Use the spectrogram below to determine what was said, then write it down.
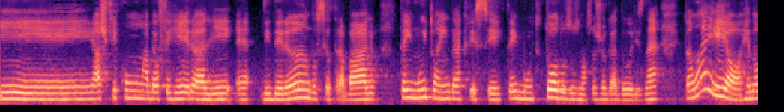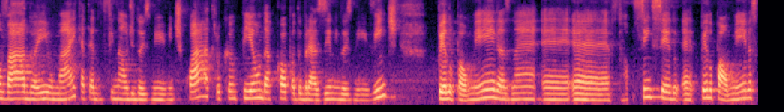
E acho que com Abel Ferreira ali é, liderando o seu trabalho, tem muito ainda a crescer, tem muito, todos os nossos jogadores, né? Então aí, ó, renovado aí o Mike até o final de 2024, campeão da Copa do Brasil em 2020, pelo Palmeiras, né? É, é, sem ser é, pelo Palmeiras,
